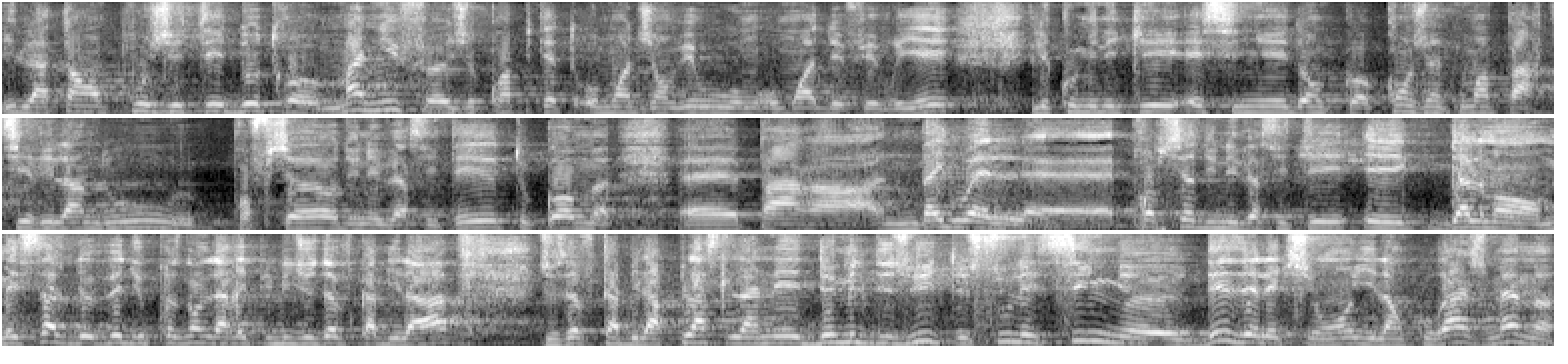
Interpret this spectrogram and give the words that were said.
il attend projeter d'autres manifs, je crois peut-être au mois de janvier ou au, mois de février. Le communiqué est signé donc conjointement par Thierry Landou, professeur d'université, tout comme euh, par Ndaïwel, euh, professeur d'université également. Message de veille du président de la République, Joseph Kabila. Joseph Kabila place l'année 2018 sous les signes des élections. Il encourage même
